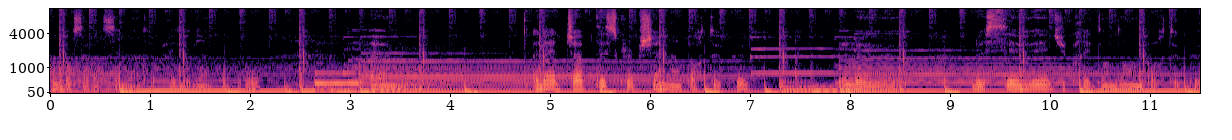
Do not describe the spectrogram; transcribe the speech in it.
vous, pour savoir si une entreprise est bien pour vous, euh, la job description importe peu. Le, CV du prétendant importe peu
